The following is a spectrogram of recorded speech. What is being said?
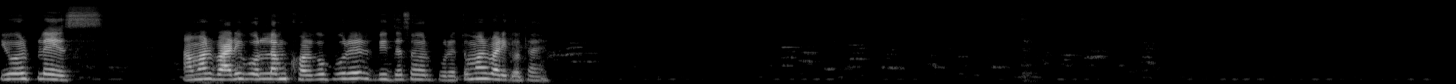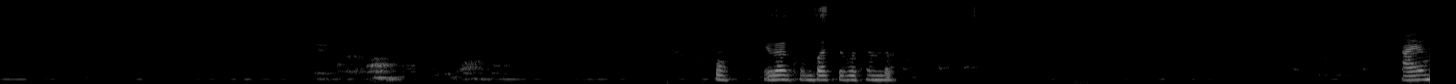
ইউর প্লেস আমার বাড়ি বললাম খড়গপুরের বিদ্যাসাগরপুরে। তোমার বাড়ি কোথায়? এবার ঘুম পাচ্ছে প্রচণ্ড আই এম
